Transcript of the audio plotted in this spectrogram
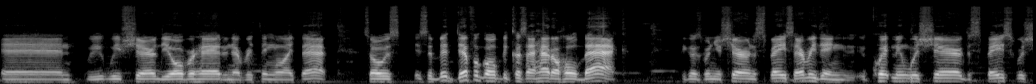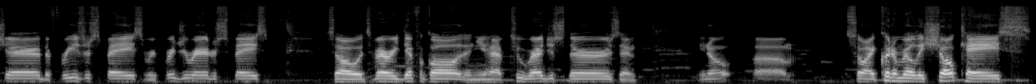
And we, we've shared the overhead and everything like that. So it's, it's a bit difficult because I had to hold back because when you're sharing the space, everything equipment was shared, the space was shared, the freezer space, refrigerator space. So it's very difficult. And you have two registers, and you know, um, so I couldn't really showcase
